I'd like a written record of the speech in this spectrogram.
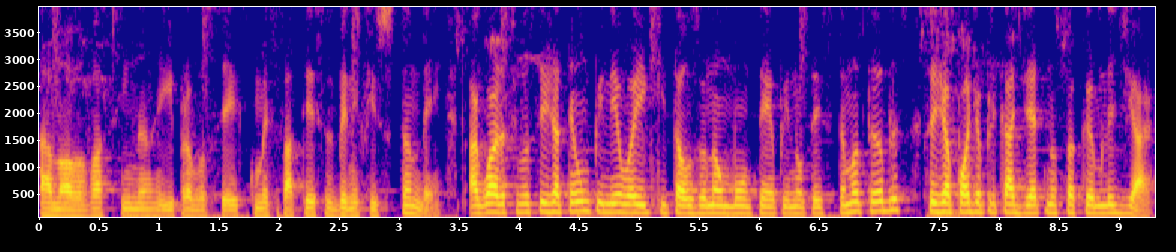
a nova vacina aí para você começar a ter esses benefícios também. Agora, se você já tem um pneu aí que está usando há um bom tempo e não tem sistema tubeless, você já pode aplicar direto na sua câmara de ar.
